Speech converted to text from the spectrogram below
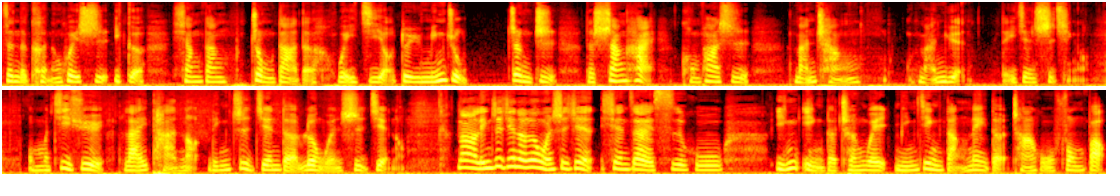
真的可能会是一个相当重大的危机哦。对于民主政治的伤害，恐怕是蛮长蛮远的一件事情哦。我们继续来谈呢，林志坚的论文事件哦。那林志坚的论文事件，现在似乎隐隐的成为民进党内的茶壶风暴。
